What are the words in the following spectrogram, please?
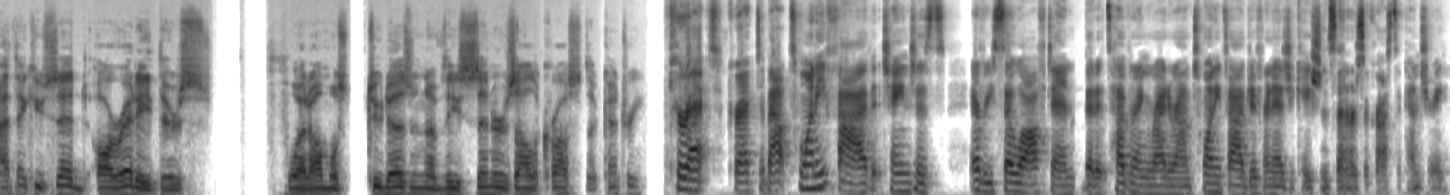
I think you said already there's what, almost two dozen of these centers all across the country? Correct. Correct. About 25. It changes every so often, but it's hovering right around 25 different education centers across the country.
